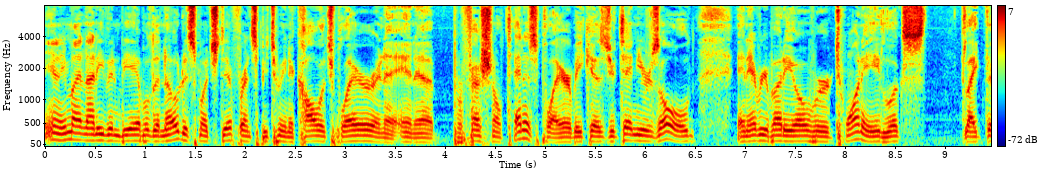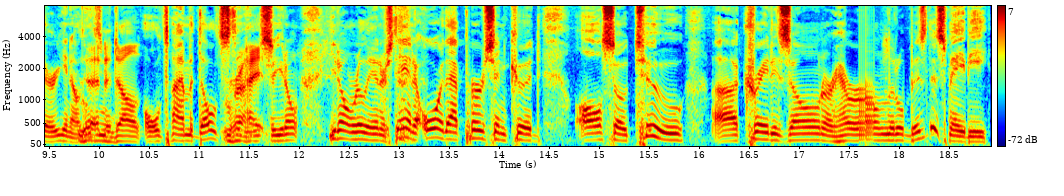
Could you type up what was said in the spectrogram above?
you know, you might not even be able to notice much difference between a college player and a, and a professional tennis player because you're 10 years old and everybody over 20 looks like they're you know an adult. old time adults right. so you don't you don't really understand it. Or that person could also too uh, create his own or her own little business maybe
